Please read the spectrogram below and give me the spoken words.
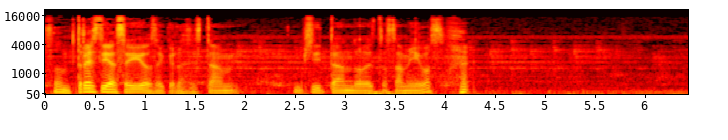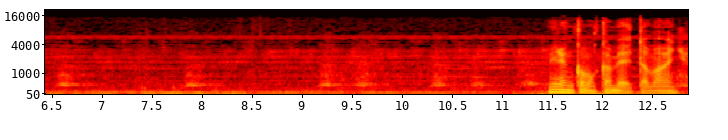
Son tres días seguidos de que los están visitando estos amigos. Miren cómo cambia de tamaño.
